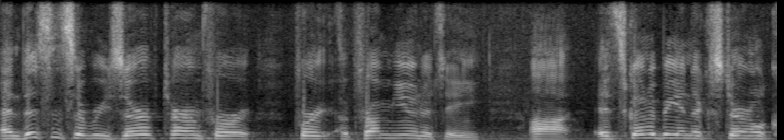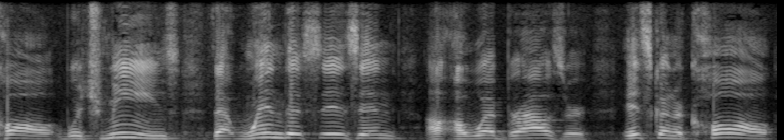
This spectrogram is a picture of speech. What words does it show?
and this is a reserved term for for, from Unity uh, it's going to be an external call, which means that when this is in a, a web browser, it's going to call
